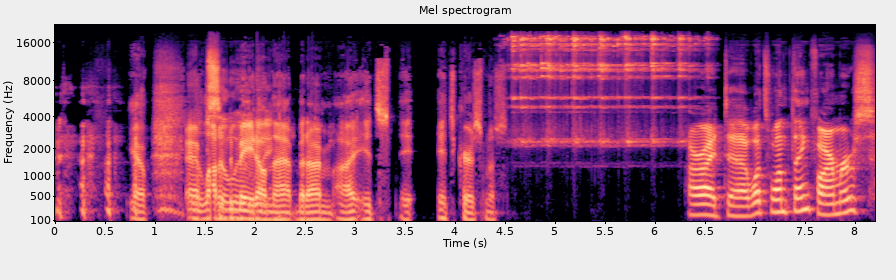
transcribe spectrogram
Yep. A lot of debate on that, but I'm. I, it's it, it's Christmas. All right. Uh, what's one thing farmers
